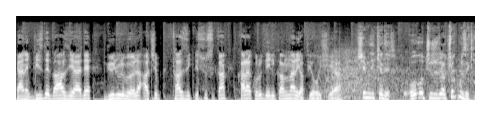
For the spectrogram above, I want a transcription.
Yani bizde daha ziyade güllü böyle açıp tazikli su sıkan kara kuru delikanlılar yapıyor o işi ya. Şimdi Kadir o, o çocuklar çok mu zeki?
